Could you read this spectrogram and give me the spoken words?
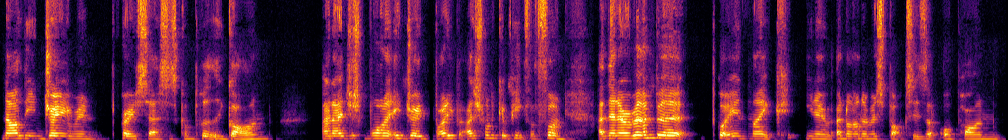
Now the enjoyment process is completely gone, and I just want to enjoy body. But I just want to compete for fun." And then I remember putting like you know anonymous boxes up on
